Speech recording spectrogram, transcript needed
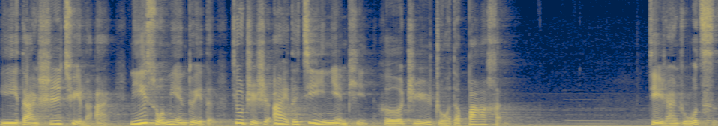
一旦失去了爱，你所面对的就只是爱的纪念品和执着的疤痕。既然如此，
